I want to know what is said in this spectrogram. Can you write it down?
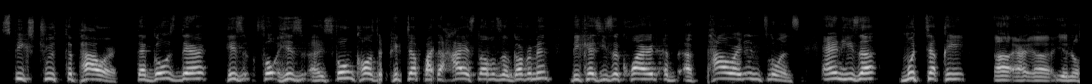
speaks truth to power, that goes there, his, his, uh, his phone calls are picked up by the highest levels of government because he's acquired a, a power and influence. And he's a muttaqi, uh, uh, you know,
